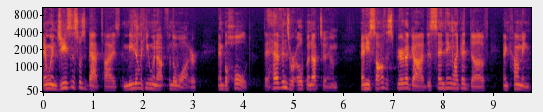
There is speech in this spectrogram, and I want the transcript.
And when Jesus was baptized, immediately he went up from the water, and behold, the heavens were opened up to him, and he saw the Spirit of God descending like a dove and coming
